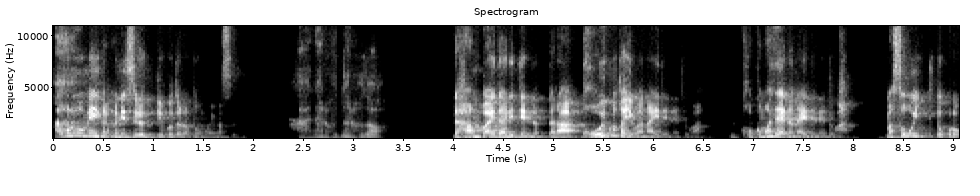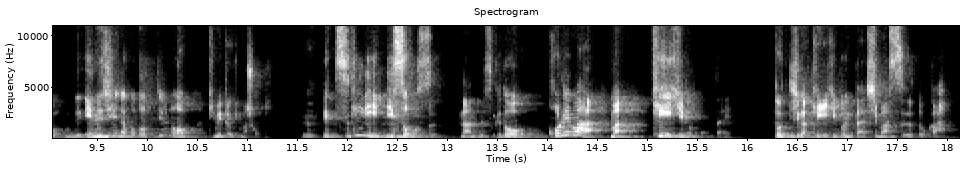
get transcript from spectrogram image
これを明確にするっていうことだと思います。あなるほど、なるほど。で、販売代理店だったら、こういうことは言わないでねとか、ここまでやらないでねとか、まあ、そういったところ、NG なことっていうのを決めておきましょう。で、次にリソースなんですけど、これは、まあ、経費の問題。どっちが経費分担しますとか、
